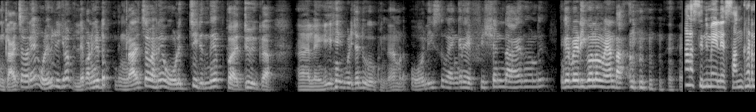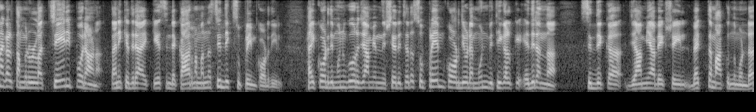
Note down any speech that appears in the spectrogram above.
തിങ്കളാഴ്ച വരെ ഒളിവിലിരിക്കണം. ഇല്ലേ പണി കിട്ടും. തിങ്കളാഴ്ച വരെ ഒളിച്ചിരുന്നേ പറ്റൂ അല്ലെങ്കിൽ പിടിച്ചിട്ട് പോകും. പിന്നെ നമ്മുടെ പോലീസ് ഭയങ്കര എഫിഷ്യന്റ് ആയതുകൊണ്ട് എനിക്ക് പേടിക്കൊന്നും വേണ്ട. മലയാള സിനിമയിലെ സംഘടനകൾ തമ്മിലുള്ള ചേരിപ്പോരാണ് തനിക്കെതിരായ കേസിന്റെ കാരണമെന്ന് സിദ്ദിഖ് സുപ്രീം കോടതിയിൽ. ഹൈക്കോടതി മുൻകൂർ ജാമ്യം നിഷേധിച്ചത് സുപ്രീം കോടതിയുടെ മുൻ വിധികൾക്ക് എതിരെന്ന് സിദ്ദിഖ് ജാമ്യാപേക്ഷയിൽ വ്യക്തമാക്കുന്നുമുണ്ട്.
